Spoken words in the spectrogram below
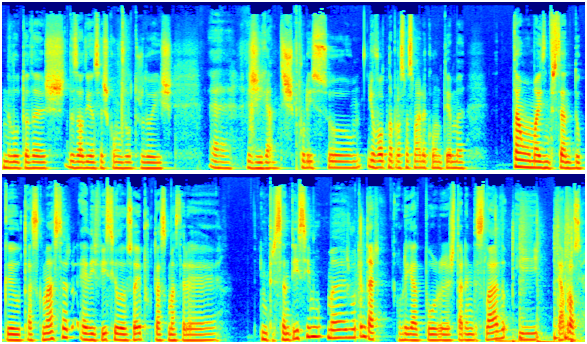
na luta das, das audiências com os outros dois uh, gigantes. Por isso, eu volto na próxima semana com um tema tão ou mais interessante do que o Taskmaster. É difícil, eu sei, porque o Taskmaster é interessantíssimo, mas vou tentar. Obrigado por estarem desse lado e até à próxima.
